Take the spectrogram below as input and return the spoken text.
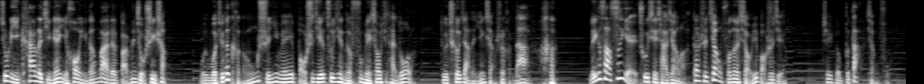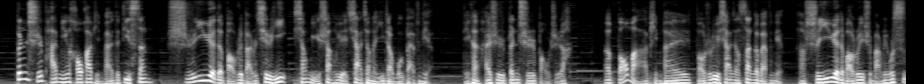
就是你开了几年以后，你能卖的百分之九十以上。我我觉得可能是因为保时捷最近的负面消息太多了，对车价的影响是很大的。雷克萨斯也出现下降了，但是降幅呢小于保时捷，这个不大降幅。奔驰排名豪华品牌的第三，十一月的保值率百分之七十一，相比上个月下降了一点五个百分点。你看还是奔驰保值啊。呃，宝马品牌保值率下降三个百分点啊，十一月的保值率是百分之六十四，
